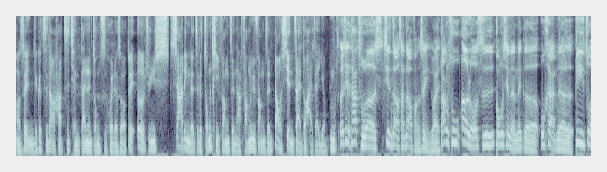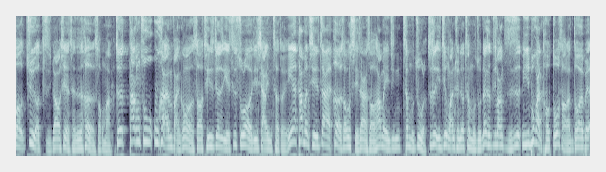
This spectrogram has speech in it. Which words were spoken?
啊，所以你就可知道他之前担任总指挥的时候，对俄军下令的这个总体方针啊，防御方针到现在都还在用。嗯，而且他除了建造三道防线以外，当初俄罗斯攻陷的那个乌克兰的第一座具有指标性的城市赫尔松嘛，就是当初乌克兰反攻的时候，其实就是也是苏洛已经下令撤退，因为他们其实，在赫尔松血战的时候，他们已经撑不住了，就是已经完全就撑不住，那个地方只是你不管投多少人都会被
